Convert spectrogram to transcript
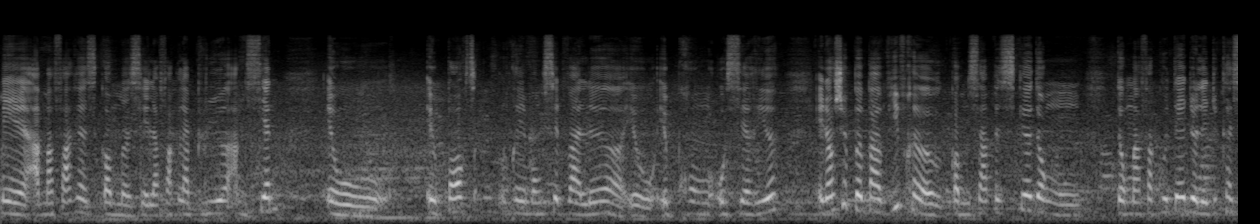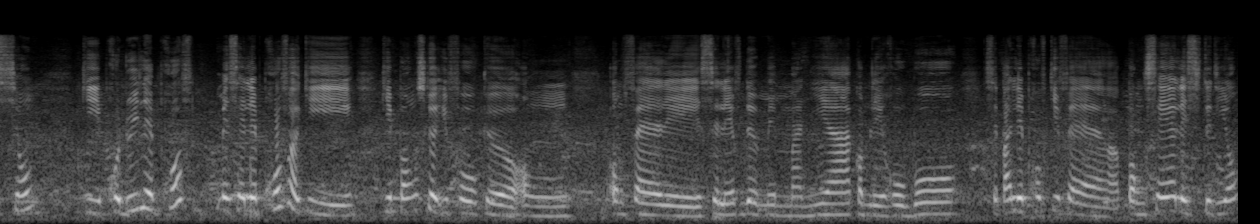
Mais à ma fac, comme c'est la fac la plus ancienne, elle porte vraiment cette valeur et prend au sérieux. Et donc, je ne peux pas vivre comme ça parce que dans, dans ma faculté de l'éducation, qui produit les profs, mais c'est les profs qui, qui pensent qu'il faut qu'on on fait les élèves de même manière, comme les robots. Ce n'est pas les profs qui font penser les étudiants.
